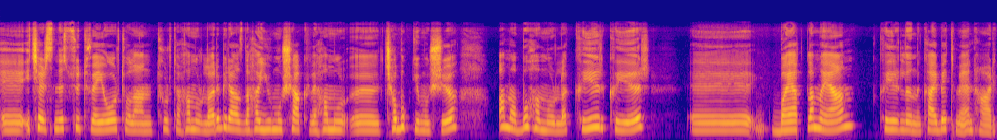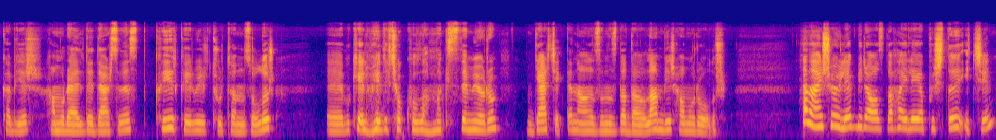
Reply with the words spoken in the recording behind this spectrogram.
e, içerisinde süt ve yoğurt olan turta hamurları biraz daha yumuşak ve hamur e, çabuk yumuşuyor. Ama bu hamurla kıyır kıyır e, bayatlamayan, kıyırlığını kaybetmeyen harika bir hamur elde edersiniz. Kıyır kıyır bir turtanız olur. E, bu kelimeyi de çok kullanmak istemiyorum. Gerçekten ağzınızda dağılan bir hamuru olur. Hemen şöyle biraz daha ile yapıştığı için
